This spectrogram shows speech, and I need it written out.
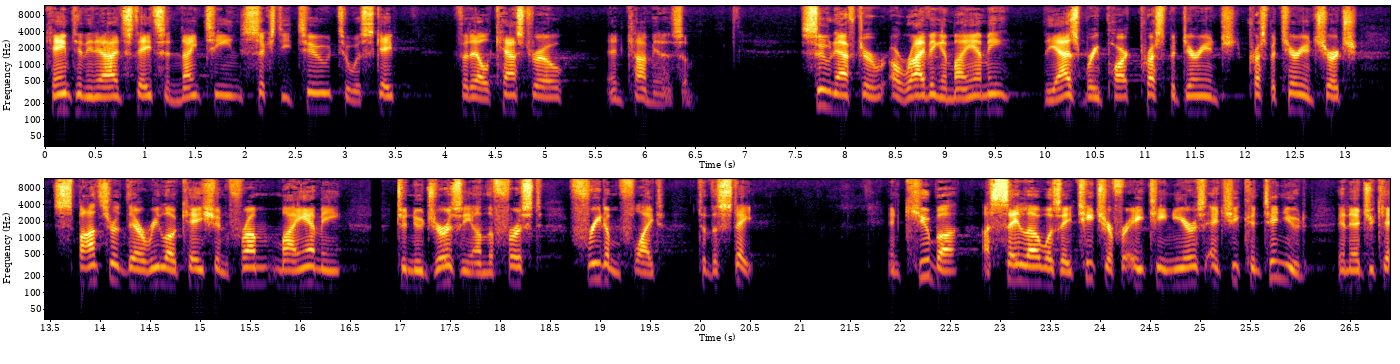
came to the United States in 1962 to escape Fidel Castro and communism. Soon after arriving in Miami, the Asbury Park Presbyterian, Presbyterian Church sponsored their relocation from Miami to New Jersey on the first freedom flight to the state. In Cuba, Asela was a teacher for 18 years, and she continued in education.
